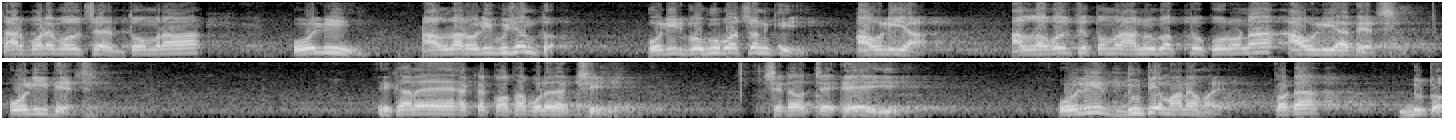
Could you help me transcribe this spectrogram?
তারপরে বলছেন, তোমরা অলি, আল্লাহর অলি বুঝেন তো? অলির বহু বচন কি? আউলিয়া। আল্লাহ বলছে, তোমরা আনুগত্য করো না আউলিয়াদের অলিদের এখানে একটা কথা বলে রাখছি, সেটা হচ্ছে এই অলির দুটি মানে হয়। কটা? দুটো।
